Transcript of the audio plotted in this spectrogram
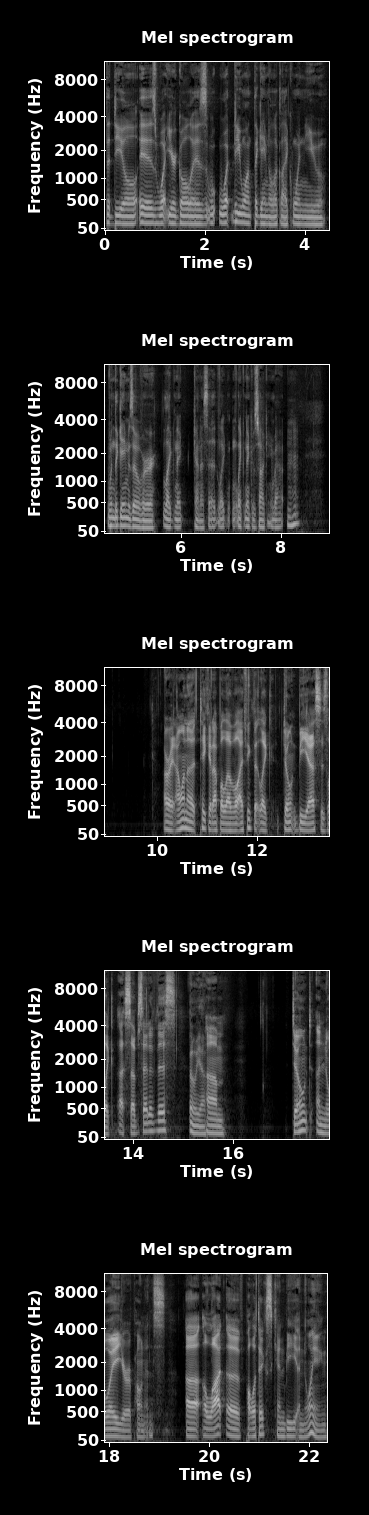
the deal is, what your goal is, what do you want the game to look like when you when the game is over, like Nick kind of said, like like Nick was talking about. Mm-hmm. All right, I want to take it up a level. I think that like don't BS is like a subset of this. Oh yeah. Um, don't annoy your opponents. Uh, a lot of politics can be annoying.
